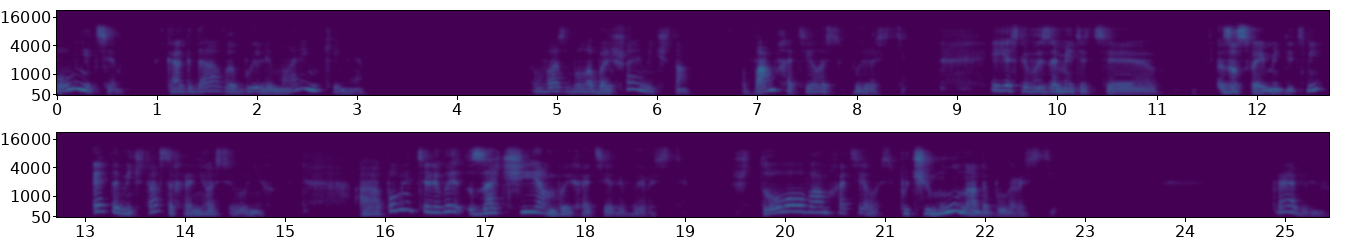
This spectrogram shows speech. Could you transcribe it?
Помните, когда вы были маленькими, у вас была большая мечта, вам хотелось вырасти. И если вы заметите за своими детьми, эта мечта сохранилась у них. А помните ли вы, зачем вы хотели вырасти? Что вам хотелось? Почему надо было расти? Правильно.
